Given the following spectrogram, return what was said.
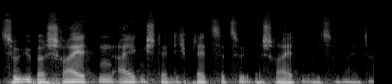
zu überschreiten, eigenständig Plätze zu überschreiten und so weiter.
